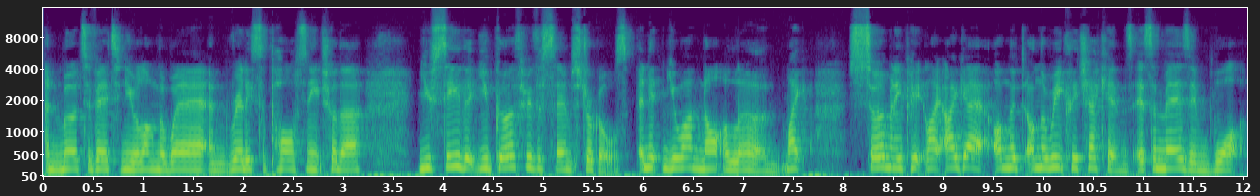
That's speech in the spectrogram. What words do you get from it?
and motivating you along the way and really supporting each other, you see that you go through the same struggles and it, you are not alone. Like so many people, like I get on the, on the weekly check-ins, it's amazing what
